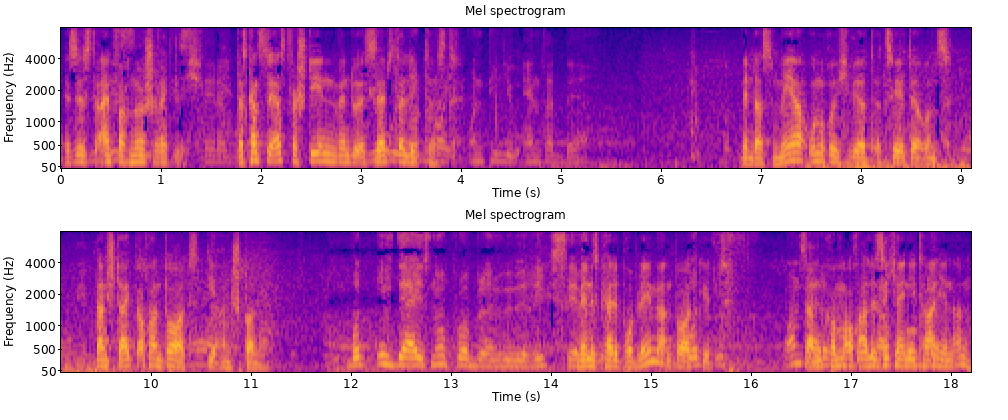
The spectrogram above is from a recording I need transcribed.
es ist einfach nur schrecklich. Das kannst du erst verstehen, wenn du es selbst erlebt hast. Wenn das Meer unruhig wird, erzählt er uns, dann steigt auch an Bord die Anspannung. Wenn es keine Probleme an Bord gibt, dann kommen auch alle sicher in Italien an.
